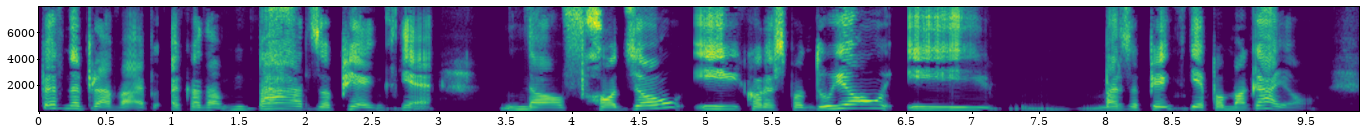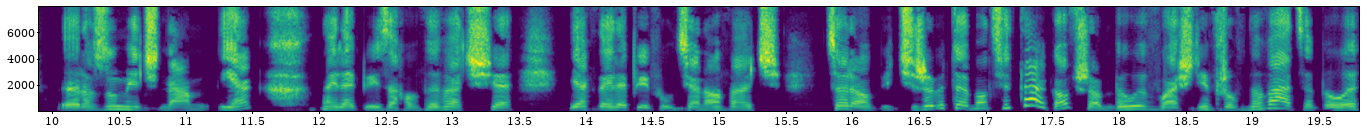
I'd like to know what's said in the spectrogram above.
pewne prawa ekonomii bardzo pięknie no, wchodzą i korespondują i bardzo pięknie pomagają rozumieć nam, jak najlepiej zachowywać się, jak najlepiej funkcjonować, co robić, żeby te emocje, tak, owszem, były właśnie w równowadze, były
